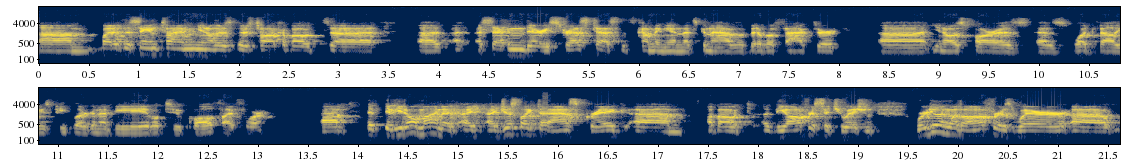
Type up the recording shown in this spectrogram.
Um, but at the same time, you know, there's there's talk about uh, a secondary stress test that's coming in that's going to have a bit of a factor. Uh, you know, as far as as what values people are going to be able to qualify for. Um, if, if, you don't mind, I, I, would just like to ask Craig um, about the offer situation. We're dealing with offers where uh,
